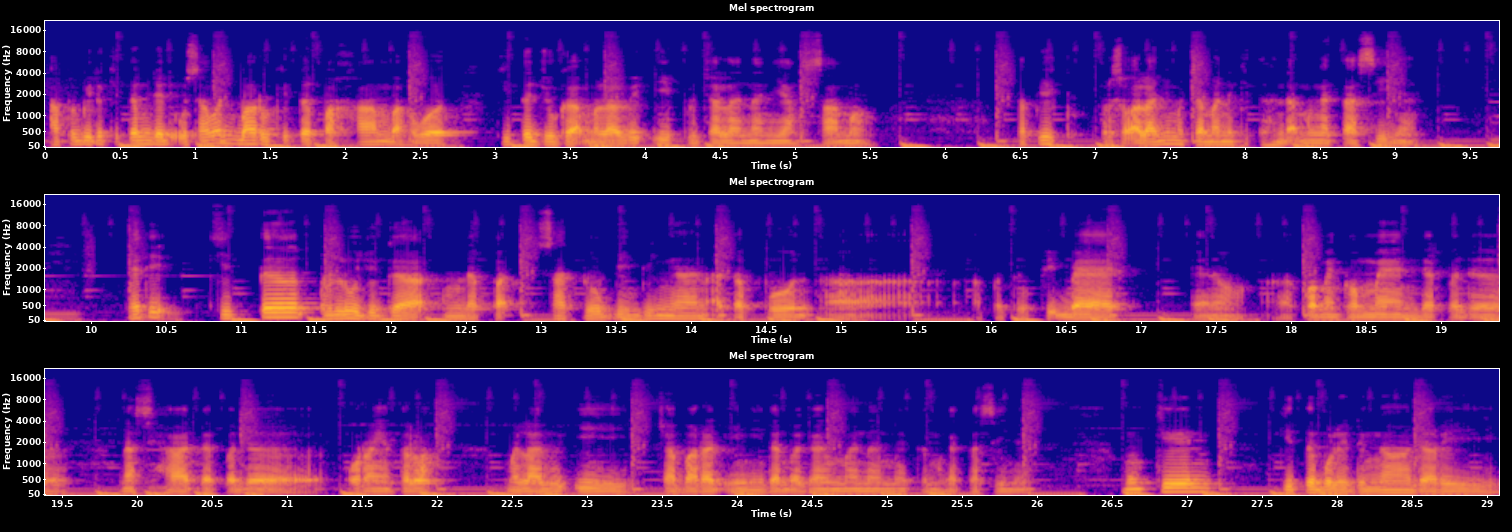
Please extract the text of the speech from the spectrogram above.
apabila kita menjadi usahawan baru kita faham bahawa kita juga melalui perjalanan yang sama tapi persoalannya macam mana kita hendak mengatasinya jadi kita perlu juga mendapat satu bimbingan ataupun uh, apa tu feedback you know uh, komen-komen daripada nasihat daripada orang yang telah melalui cabaran ini dan bagaimana mereka mengatasinya. Mungkin kita boleh dengar dari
